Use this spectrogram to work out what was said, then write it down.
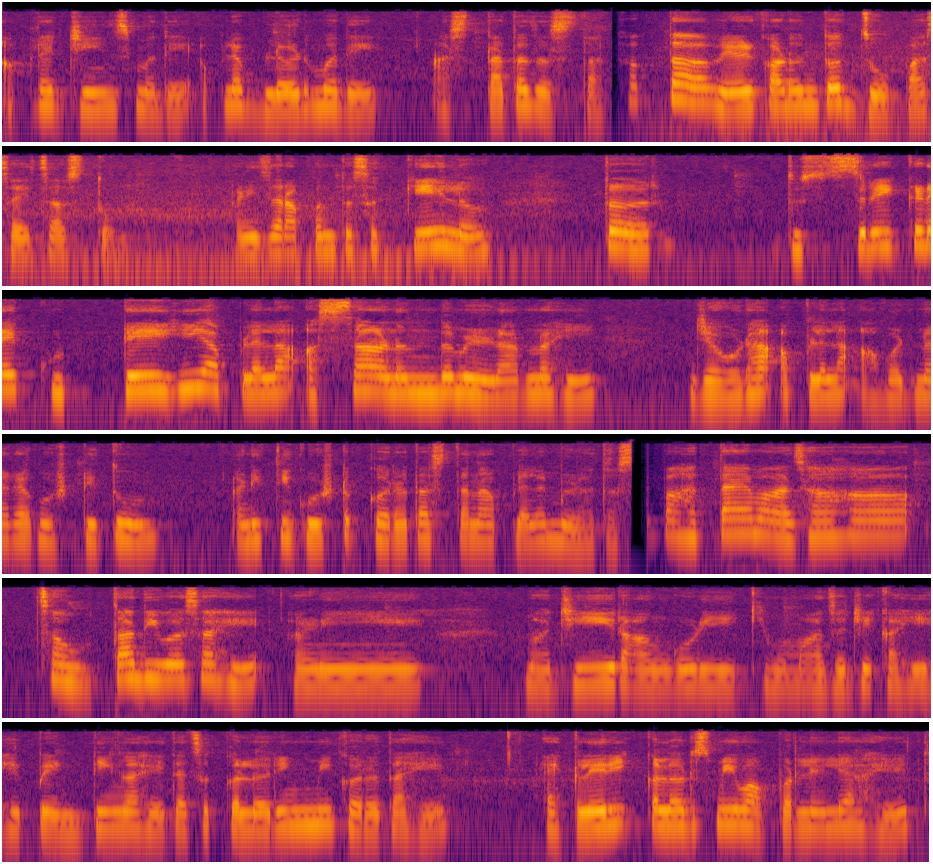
आपल्या जीन्समध्ये आपल्या ब्लडमध्ये असतातच असतात. फक्त वेळ काढून तो जोपासायचा असतो. आणि जर आपण तसं केलं तर दुसरीकडे कुठेही आपल्याला असा आनंद मिळणार नाही जेवढा आपल्याला आवडणाऱ्या गोष्टीतून आणि ती गोष्ट करत असताना आपल्याला मिळत असते. पाहताय माझा हा चौथा दिवस आहे आणि माझी रांगोळी किंवा माझं जे काही हे पेंटिंग आहे त्याचं कलरिंग मी करत आहे. ॲक्लेरिक कलर्स मी वापरलेले आहेत.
